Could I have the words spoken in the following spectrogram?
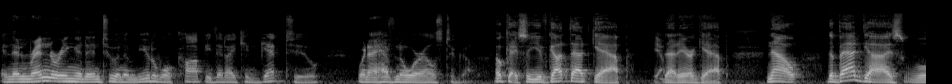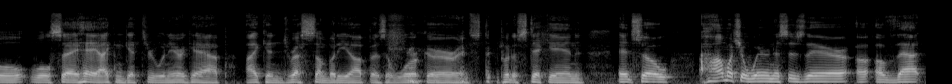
and then rendering it into an immutable copy that I can get to when I have nowhere else to go. Okay, so you've got that gap, Yep. that air gap. Now, the bad guys will, will say, hey, I can get through an air gap. I can dress somebody up as a worker and put a stick in. And so how much awareness is there uh, of that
